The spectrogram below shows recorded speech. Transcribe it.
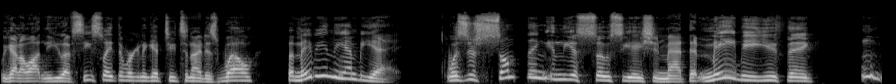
We got a lot in the UFC slate that we're going to get to tonight as well. But maybe in the NBA, was there something in the association, Matt, that maybe you think, hmm,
